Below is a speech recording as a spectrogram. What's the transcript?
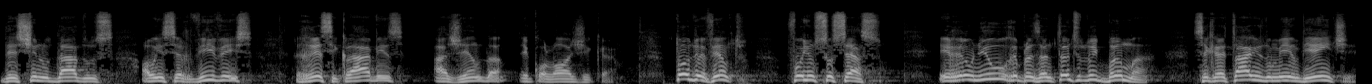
destino dados aos inservíveis, recicláveis, agenda ecológica. Todo o evento foi um sucesso e reuniu representantes do IBAMA, secretários do Meio Ambiente,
